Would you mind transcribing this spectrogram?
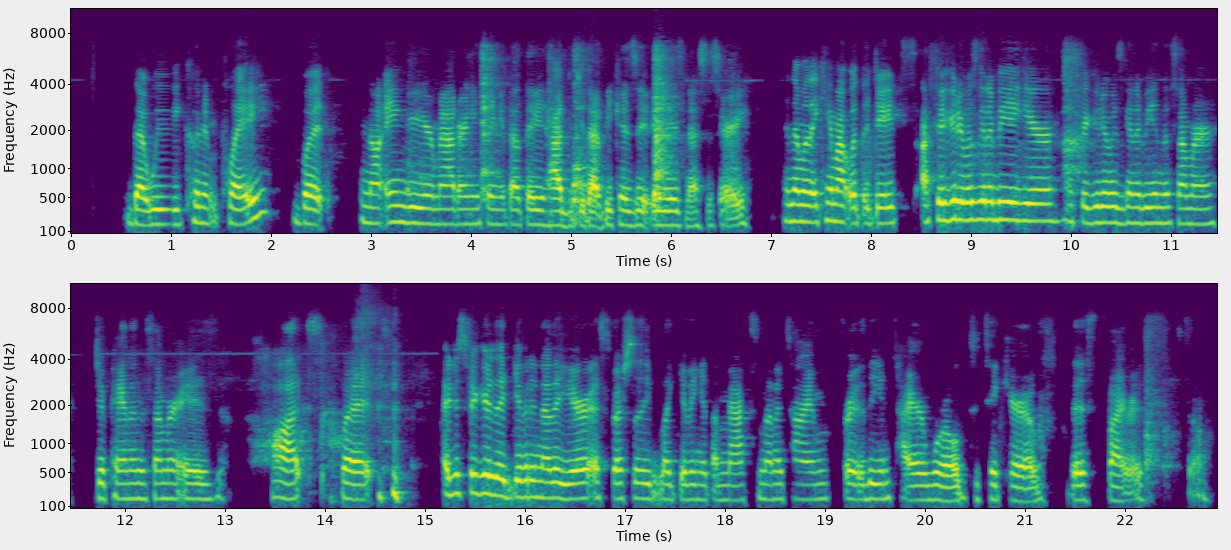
that we couldn't play but not angry or mad or anything that they had to do that because it, it is necessary. And then when they came out with the dates i figured it was going to be a year. I figured it was going to be in the summer. Japan in the summer is hot but I just figured they'd give it another year, especially like giving it the max amount of time for the entire world to take care of this virus. So,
